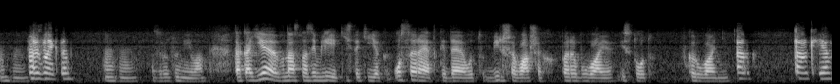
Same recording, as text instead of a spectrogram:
Угу. Ми зникнемо. Угу. Зрозуміла. Так, а є в нас на землі якісь такі як осередки, де от більше ваших перебуває істот в керуванні? Так, так є.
